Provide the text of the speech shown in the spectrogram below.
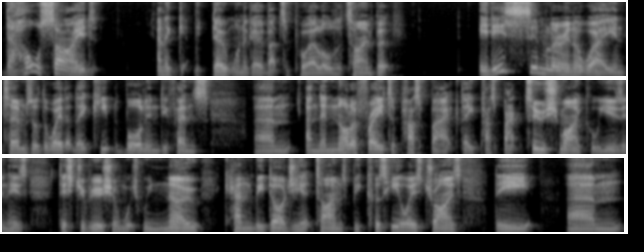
the whole side and again, we don't want to go back to Puel all the time, but it is similar in a way in terms of the way that they keep the ball in defence. Um, and they're not afraid to pass back. They pass back to Schmeichel using his distribution, which we know can be dodgy at times because he always tries the um,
